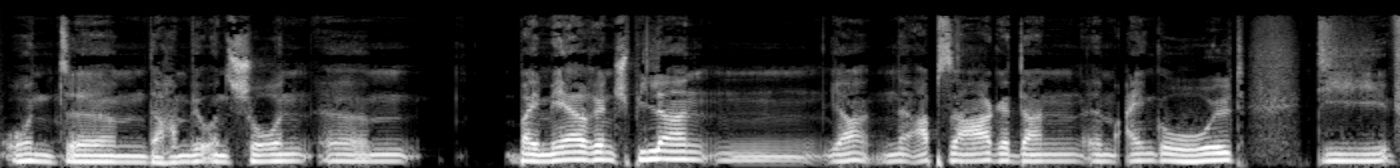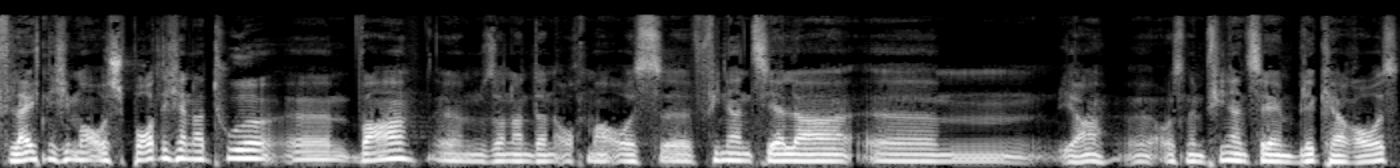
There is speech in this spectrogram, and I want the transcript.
Und ähm, da haben wir uns schon ähm, bei mehreren Spielern mh, ja eine Absage dann ähm, eingeholt, die vielleicht nicht immer aus sportlicher Natur äh, war, ähm, sondern dann auch mal aus äh, finanzieller, ähm, ja, äh, aus einem finanziellen Blick heraus,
